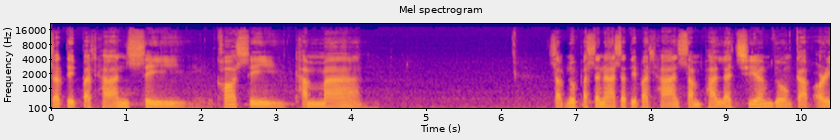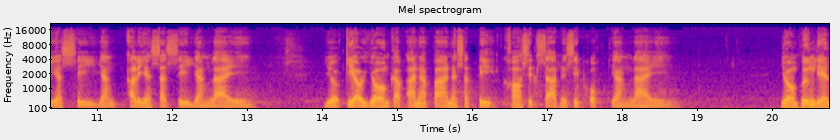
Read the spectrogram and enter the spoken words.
สติปัฏฐานสี่ข้อสี่ธรรมา สัมนุปัสนาสติปัฏฐานสัมพันธ์และเชื่อมโยงกับอริยสี่อย่างอริยสัจสี่อย่างไร เกี่ยวโยงกับอนาปานสติข้อ 13ถึง16 อย่างไร โยมเพิ่งเรียน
